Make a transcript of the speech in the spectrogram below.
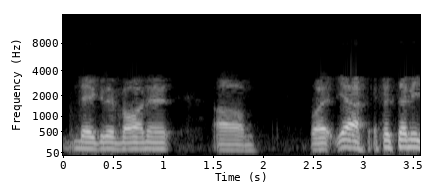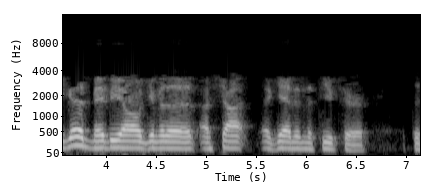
negative on it. Um, but yeah, if it's any good, maybe I'll give it a, a shot again in the future to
